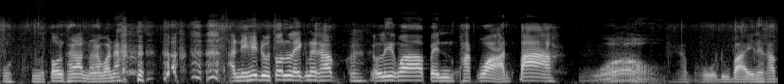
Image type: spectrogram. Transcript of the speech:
โอ้ยต้นขนาดนั้นวะนะ อันนี้ให้ดูต้นเล็กนะครับ ก็เรียกว่าเป็นผักหวานป่าว้าวครับโหดูใบนะครับ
